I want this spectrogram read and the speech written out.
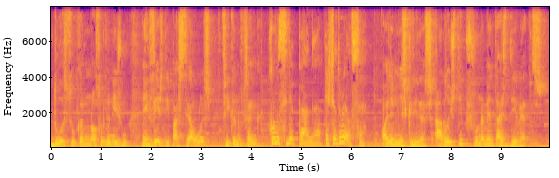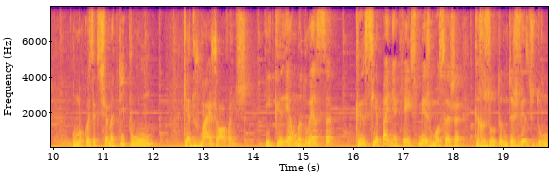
do açúcar no nosso organismo. Em vez de ir para as células, fica no sangue. Como se apanha esta doença? Olha, minhas queridas, há dois tipos fundamentais de diabetes. Uma coisa que se chama tipo 1, que é dos mais jovens e que é uma doença que se apanha, que é isso mesmo, ou seja, que resulta muitas vezes de, um,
